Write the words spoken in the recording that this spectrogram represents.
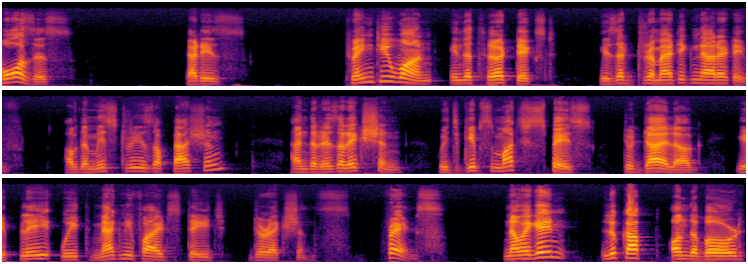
passus, that is 21 in the third text, is a dramatic narrative of the mysteries of passion and the resurrection, which gives much space to dialogue, a play with magnified stage directions. Friends, now again look up on the board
